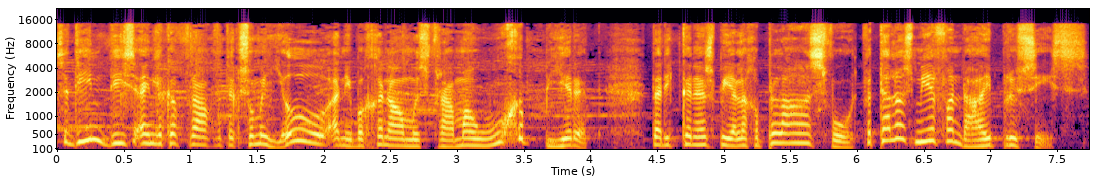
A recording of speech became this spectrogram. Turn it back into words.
Sedien dis eintlik 'n vraag wat ek sommer heel aan die begin al moes vra, maar hoe gebeur dit dat die kinders by julle geplaas word? Vertel ons meer van daai proses.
